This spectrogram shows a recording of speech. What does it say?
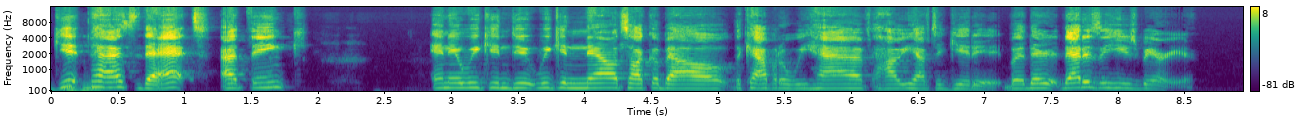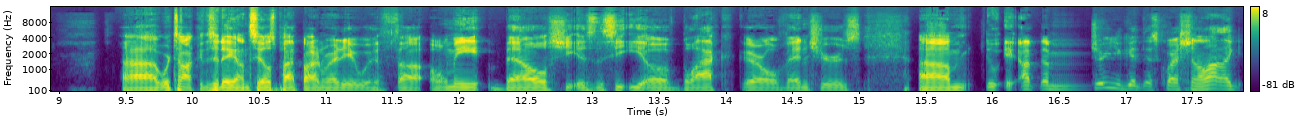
Get mm-hmm. past that, I think, and then we can do. We can now talk about the capital we have, how you have to get it. But there, that is a huge barrier. Uh, we're talking today on Sales Pipeline Radio with uh, Omi Bell. She is the CEO of Black Girl Ventures. Um, I'm sure you get this question a lot. Like,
